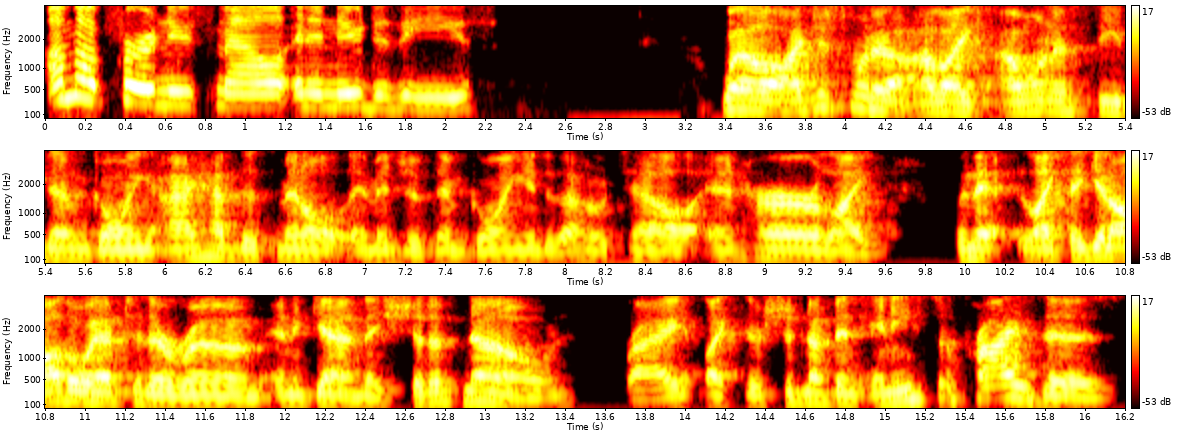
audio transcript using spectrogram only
I'm up for a new smell and a new disease. Well, I just want to. I like. I want to see them going. I have this mental image of them going into the hotel and her like when they like they get all the way up to their room. And again, they should have known, right? Like there shouldn't have been any surprises.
